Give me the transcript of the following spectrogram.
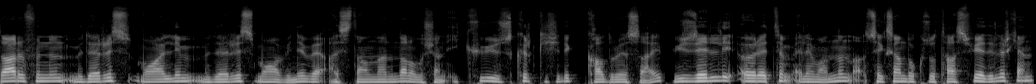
Darülfünun müderris, muallim, müderris muavini ve asistanlarından oluşan 240 kişilik kadroya sahip. 150 öğretim elemanının 89'u tasfiye edilirken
